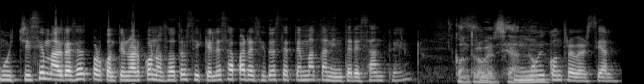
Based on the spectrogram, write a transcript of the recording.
Muchísimas gracias por continuar con nosotros y qué les ha parecido este tema tan interesante. Controversial. Muy controversial.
